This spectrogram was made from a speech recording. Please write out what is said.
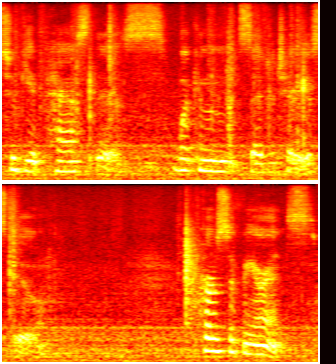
to get past this? What can Sagittarius do? Perseverance.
